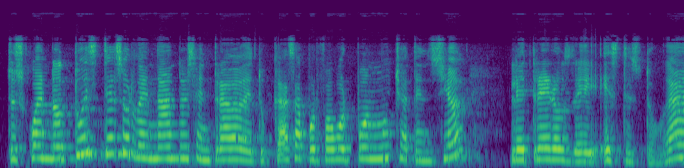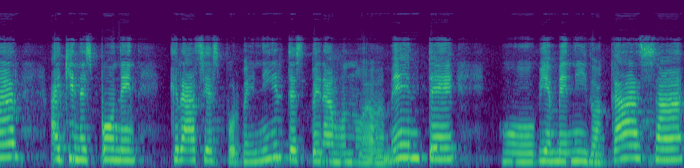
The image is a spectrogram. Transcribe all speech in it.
Entonces, cuando tú estés ordenando esa entrada de tu casa, por favor, pon mucha atención. Letreros de este es tu hogar. Hay quienes ponen gracias por venir, te esperamos nuevamente, o bienvenido a casa,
